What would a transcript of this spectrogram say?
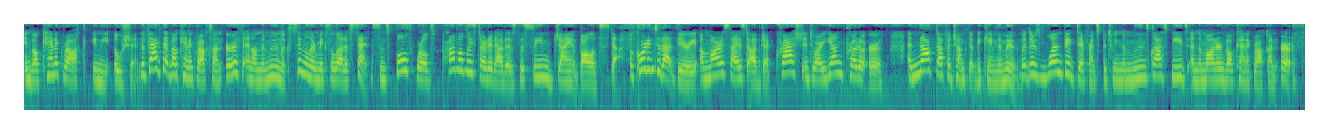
in volcanic rock in the ocean. The fact that volcanic rocks on Earth and on the moon look similar makes a lot of sense, since both worlds probably started out as the same giant ball of stuff. According to that theory, a Mars-sized object crashed into our young proto-Earth and knocked off a chunk that became the moon. But there's one big difference between the moon's glass beads and the modern volcanic rock on Earth.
